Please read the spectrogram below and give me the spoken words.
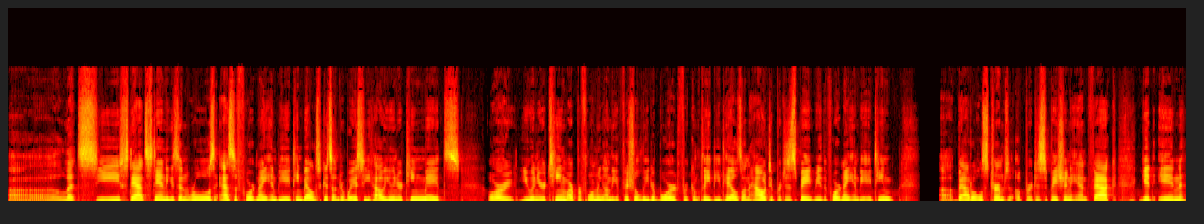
Uh, let's see stats, standings, and rules as the Fortnite NBA team battles gets underway. See how you and your teammates or you and your team are performing on the official leaderboard. For complete details on how to participate, read the Fortnite NBA team uh, battles, terms of participation, and FAQ. Get in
